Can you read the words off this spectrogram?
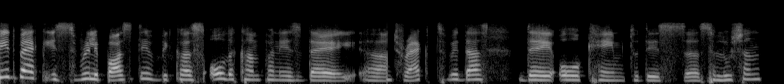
feedback is really positive because all the companies they uh, interact with us. They all came to this uh, solution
